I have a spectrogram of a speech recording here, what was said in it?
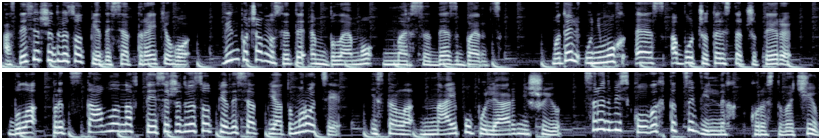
а з 1953-го він почав носити емблему Mercedes-Benz. Модель Унімог С або 404 була представлена в 1955 році і стала найпопулярнішою серед військових та цивільних користувачів.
